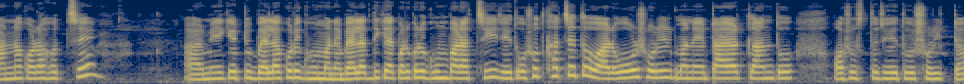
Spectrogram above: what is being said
রান্না করা হচ্ছে। আর মেয়েকে একটু বেলা করে ঘুম মানে বেলার দিকে একবার করে ঘুম পাড়াচ্ছি, যেহেতু ওষুধ খাচ্ছে তো, আর ওর শরীর মানে টায়ার্ড ক্লান্ত, অসুস্থ যেহেতু ওর শরীরটা,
